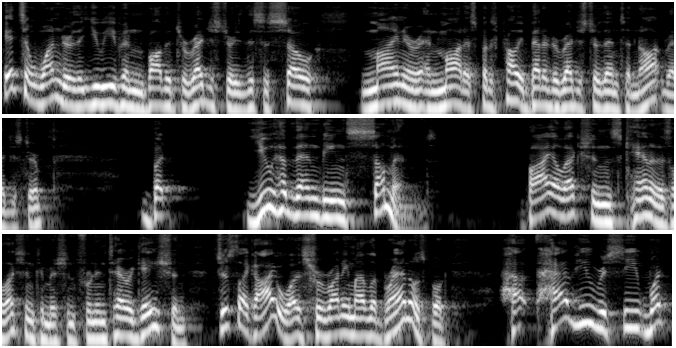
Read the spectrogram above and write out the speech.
It's a wonder that you even bothered to register. This is so minor and modest, but it's probably better to register than to not register. But you have then been summoned by Elections Canada's Election Commission for an interrogation, just like I was for writing my Libranos book. Have you received what?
